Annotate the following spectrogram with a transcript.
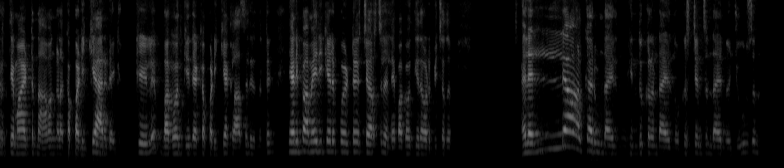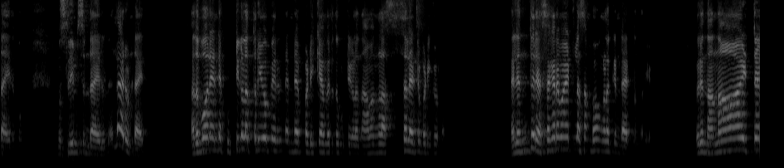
കൃത്യമായിട്ട് നാമങ്ങളൊക്കെ പഠിക്കുക ആരുടെ കീഴിൽ ഭഗവത്ഗീതയൊക്കെ പഠിക്കുക ക്ലാസ്സിൽ ഇരുന്നിട്ട്. ഞാനിപ്പോ അമേരിക്കയിൽ പോയിട്ട് ചർച്ചിലല്ലേ ഭഗവത്ഗീത പഠിപ്പിച്ചത്. അതിലെല്ലാ ആൾക്കാരും ഉണ്ടായിരുന്നു. ഹിന്ദുക്കൾ ഉണ്ടായിരുന്നു ക്രിസ്ത്യൻസ് ഉണ്ടായിരുന്നു ജൂസ് ഉണ്ടായിരുന്നു മുസ്ലിംസ് ഉണ്ടായിരുന്നു എല്ലാവരും ഉണ്ടായിരുന്നു. അതുപോലെ എന്റെ കുട്ടികൾ എത്രയോ പേരുണ്ട് എന്റെ പഠിക്കാൻ വരുന്ന കുട്ടികൾ നാമങ്ങൾ അസലായിട്ട് പഠിക്കുന്നു അതിൽ എന്ത് രസകരമായിട്ടുള്ള സംഭവങ്ങളൊക്കെ ഉണ്ടായിട്ടുണ്ടെന്നറിയോ ഒരു നന്നായിട്ട്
